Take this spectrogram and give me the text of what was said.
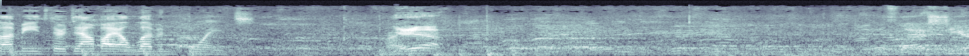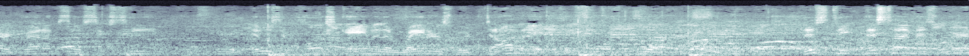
that means they're down by 11 points. Right? Yeah. Well, last year at Grand Episode 16, it was a close game, and the Raiders were dominant in the fourth quarter. This this time is we're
